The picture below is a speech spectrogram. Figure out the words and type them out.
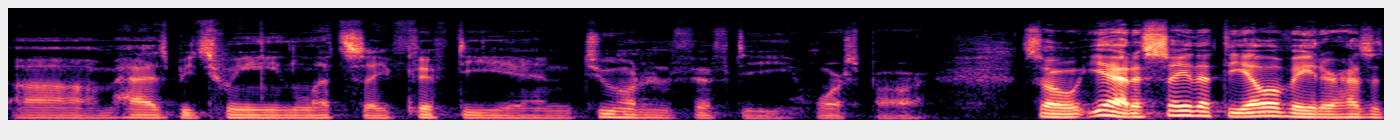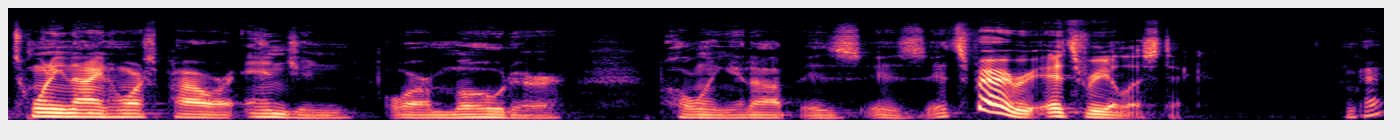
um, has between, let's say, 50 and 250 horsepower. So, yeah, to say that the elevator has a 29 horsepower engine or motor pulling it up is, is it's very, it's realistic. Okay?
